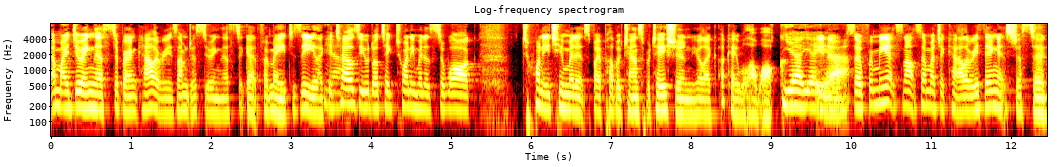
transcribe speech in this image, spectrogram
am I doing this to burn calories? I'm just doing this to get from A to Z. Like Yeah. it tells you it'll take 20 minutes to walk. 22 minutes by public transportation you're like okay well i'll walk Yeah, yeah, you yeah. know so for me it's not so much a calorie thing it's just to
